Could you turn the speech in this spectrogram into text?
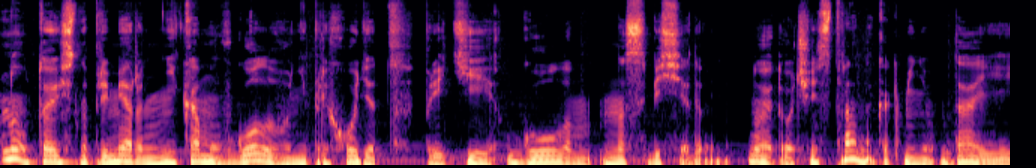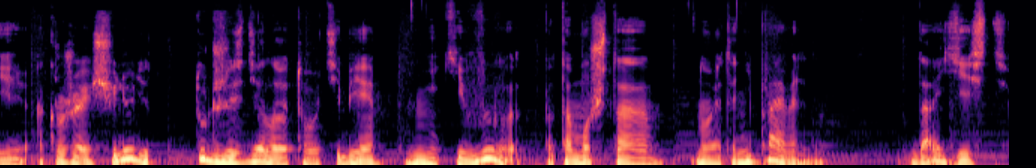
Ну, то есть, например, никому в голову не приходит прийти голым на собеседование. Ну, это очень странно, как минимум, да, и окружающие люди тут же сделают о тебе некий вывод, потому что, ну, это неправильно. Да, есть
